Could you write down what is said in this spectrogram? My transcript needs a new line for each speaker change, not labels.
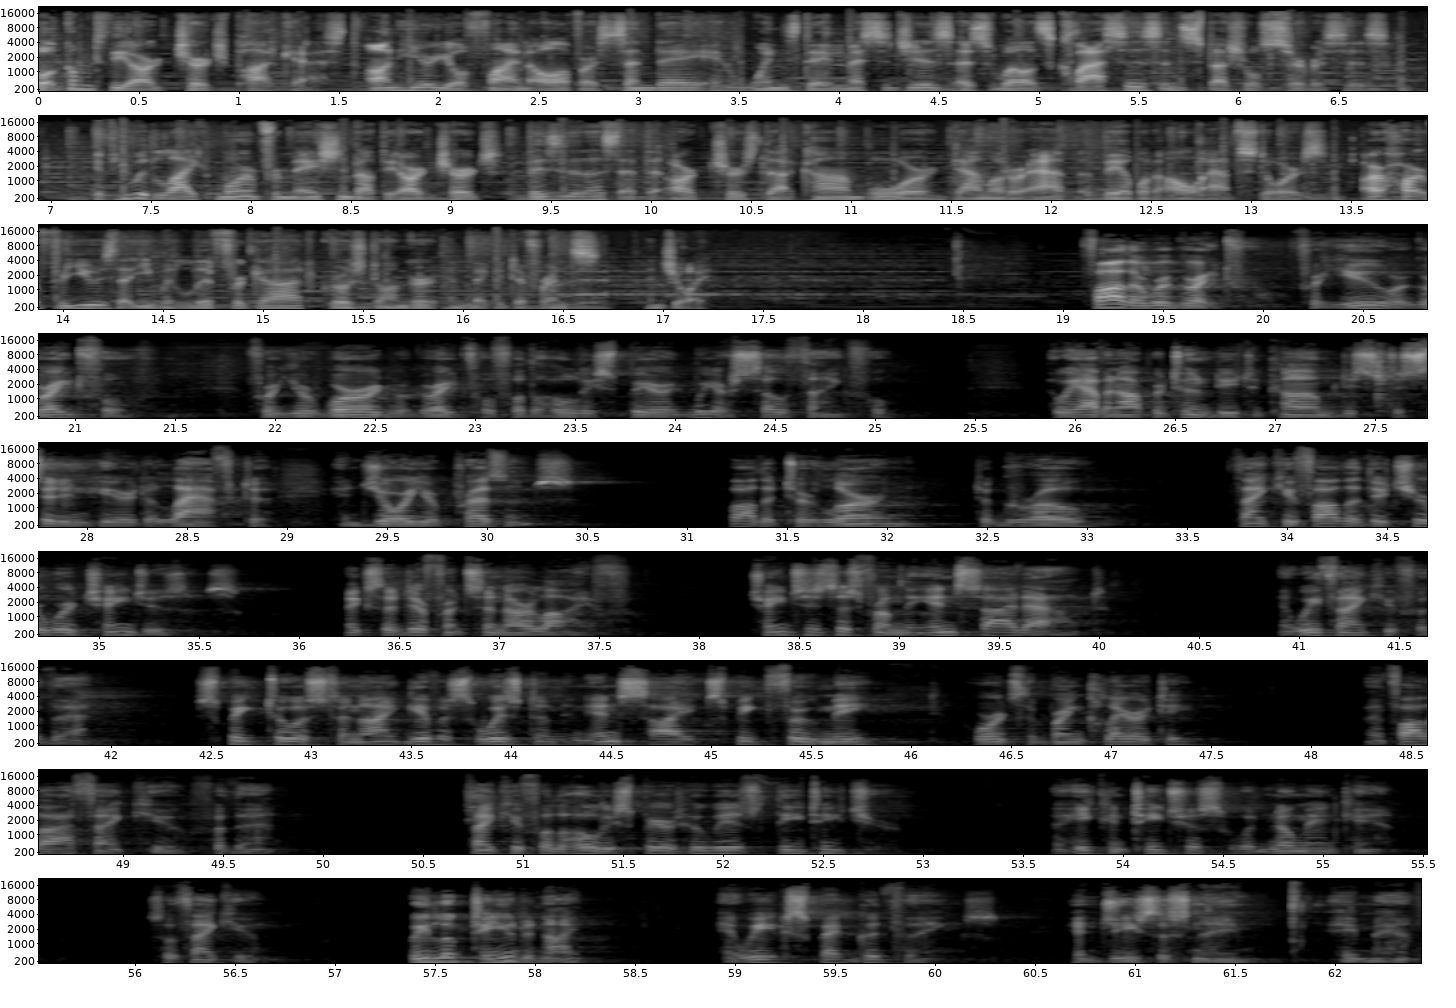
Welcome to the Ark Church podcast. On here, you'll find all of our Sunday and Wednesday messages, as well as classes and special services. If you would like more information about the Ark Church, visit us at thearkchurch.com or download our app available to all app stores. Our heart for you is that you would live for God, grow stronger, and make a difference. Enjoy.
Father, we're grateful for you. We're grateful for your word. We're grateful for the Holy Spirit. We are so thankful that we have an opportunity to come, just to sit in here, to laugh, to enjoy your presence. Father, to learn, to grow. Thank you, Father, that your word changes us, makes a difference in our life, changes us from the inside out. And we thank you for that. Speak to us tonight. Give us wisdom and insight. Speak through me, words that bring clarity. And Father, I thank you for that. Thank you for the Holy Spirit who is the teacher. He can teach us what no man can. So thank you. We look to you tonight and we expect good things. In Jesus' name, amen.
